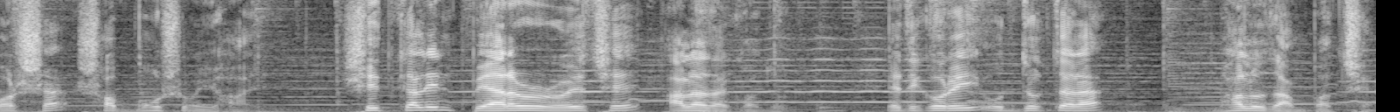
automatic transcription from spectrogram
বর্ষা সব মৌসুমেই হয়। শীতকালীন পেয়ারারও রয়েছে আলাদা কদর। এতে করেই উদ্যোক্তারা ভালো দাম পাচ্ছেন।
